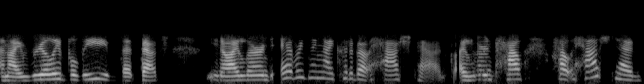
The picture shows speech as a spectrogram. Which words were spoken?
And I really believe that that's you know, I learned everything I could about hashtags. I learned how how hashtags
